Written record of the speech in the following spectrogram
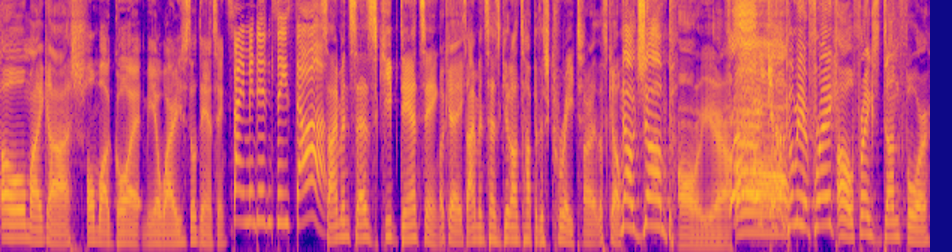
Oh my gosh. Oh my god. Mia, why are you still dancing? Simon didn't say stop. Simon says, keep dancing. Okay. Simon says, get on top of this crate. All right, let's go. Now jump! Oh, yeah. Oh, come here, Frank! Oh, Frank's done for.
